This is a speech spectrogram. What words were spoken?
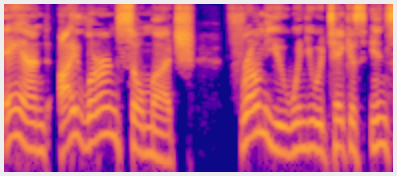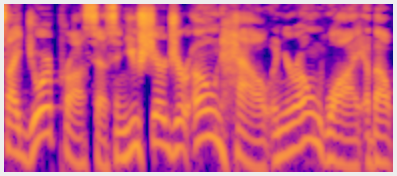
And I learned so much from you when you would take us inside your process and you shared your own how and your own why about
